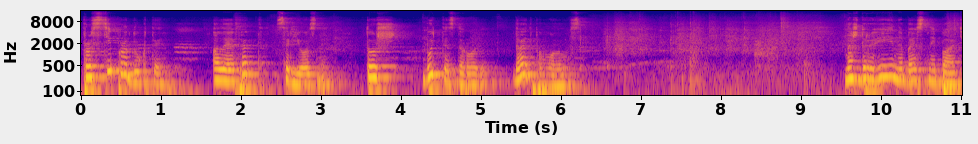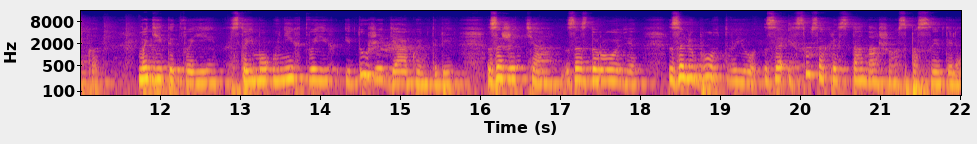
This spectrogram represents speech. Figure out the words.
Прості продукти, але ефект серйозний. Тож будьте здорові. Давайте помолимося. Наш дорогий небесний батько, ми діти твої, стоїмо у ніг твоїх і дуже дякуємо тобі за життя, за здоров'я, за любов Твою, за Ісуса Христа, нашого Спасителя,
